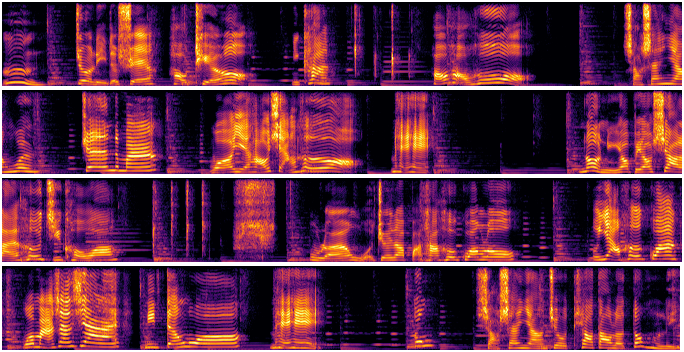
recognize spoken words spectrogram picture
嗯，这里的水好甜哦，你看。”好好喝哦！小山羊问：“真的吗？我也好想喝哦。”嘿嘿，那你要不要下来喝几口啊？不然我就要把它喝光喽！不要喝光，我马上下来，你等我哦。嘿嘿，咚！小山羊就跳到了洞里，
